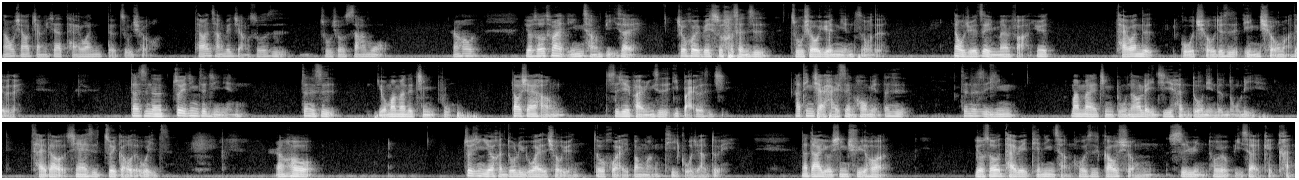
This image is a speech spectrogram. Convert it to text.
然后我想要讲一下台湾的足球。台湾常被讲说是足球沙漠，然后有时候突然赢一场比赛，就会被说成是足球元年什么的。那我觉得这也没办法，因为台湾的国球就是赢球嘛，对不对？但是呢，最近这几年真的是有慢慢的进步，到现在好像世界排名是一百二十几。他听起来还是很后面，但是真的是已经慢慢进步，然后累积很多年的努力，才到现在是最高的位置。然后最近也有很多旅外的球员都回来帮忙踢国家队。那大家有兴趣的话，有时候台北田径场或者是高雄世运会有比赛可以看。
